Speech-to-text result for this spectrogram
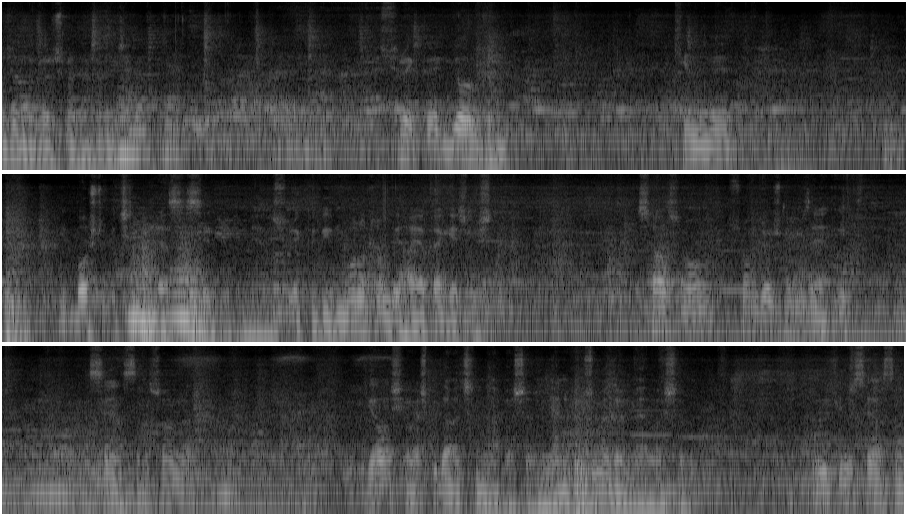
hocamla görüşmeden önce sürekli yorgun, kendimi bir boşluk içinde biraz hissediyordum. Yani sürekli bir monoton bir hayata geçmiştim. Sağ olsun o son görüşmemize ilk e, seanstan sonra yavaş yavaş bir daha açılmaya başladım. Yani özüme dönmeye başladım. Bu ikinci seanstan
